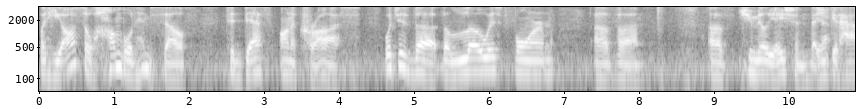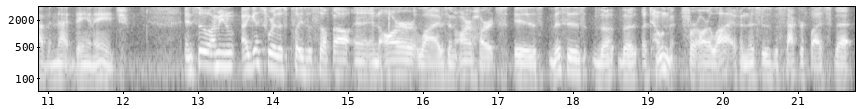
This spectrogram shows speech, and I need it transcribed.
but he also humbled himself to death on a cross, which is the the lowest form of uh, of humiliation that Yeah. you could have in that day and age. And so, I mean, I guess where this plays itself out in, in our lives and our hearts is this is the the atonement for our life, and this is the sacrifice that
